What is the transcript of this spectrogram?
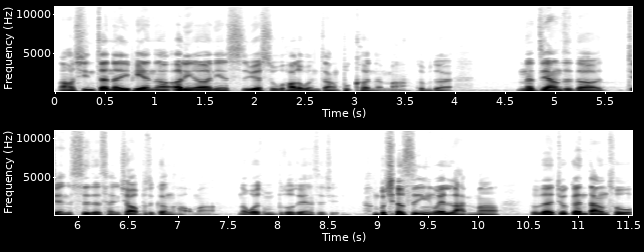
然后新增了一篇呢二零二二年十月十五号的文章，不可能嘛，对不对？那这样子的。检视的成效不是更好吗？那为什么不做这件事情？不就是因为懒吗？对不对？就跟当初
